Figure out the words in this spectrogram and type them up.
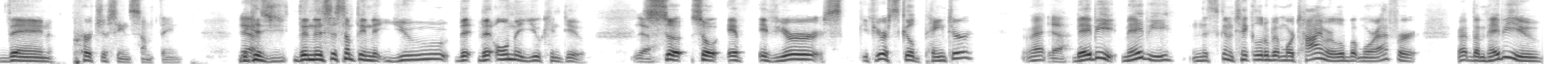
than purchasing something yeah. because then this is something that you that, that only you can do yeah so so if if you're if you're a skilled painter right yeah maybe maybe and this is going to take a little bit more time or a little bit more effort right but maybe you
